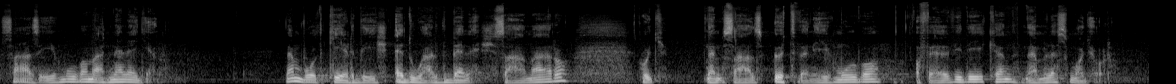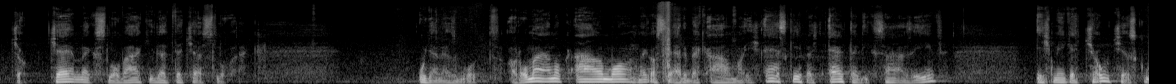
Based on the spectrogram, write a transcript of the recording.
száz év múlva már ne legyen. Nem volt kérdés Eduard Benes számára, hogy nem 150 év múlva a felvidéken nem lesz magyar. Csak cseh, meg szlovák, illetve csehszlovák. Ugyanez volt a románok álma, meg a szerbek álma is. Ehhez képest eltelik száz év, és még egy ceausescu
